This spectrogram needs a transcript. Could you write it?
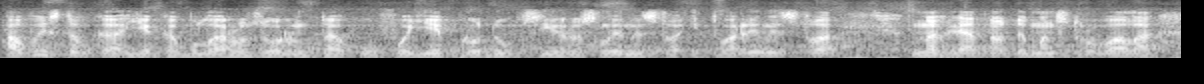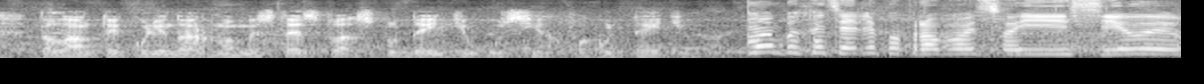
А виставка, яка була розгорнута у фоє продукції рослинництва і тваринництва, наглядно демонструвала таланти кулінарного мистецтва студентів усіх факультетів. Мы бы хотели попробовать свои силы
